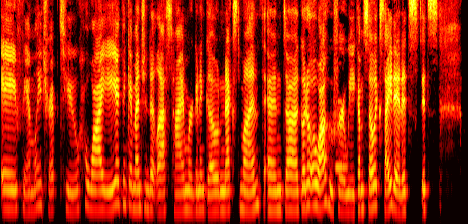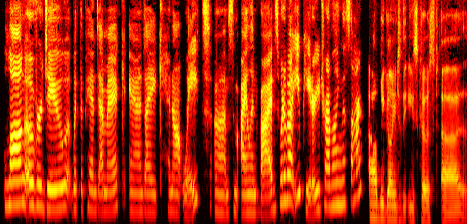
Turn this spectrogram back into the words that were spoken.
a family trip to Hawaii. I think I mentioned it last time. We're going to go next month and uh, go to Oahu for a week. I'm so excited. It's it's long overdue with the pandemic, and I cannot wait. Um, some island vibes. What about you, Pete? Are you traveling this summer? I'll be going to the East Coast uh,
